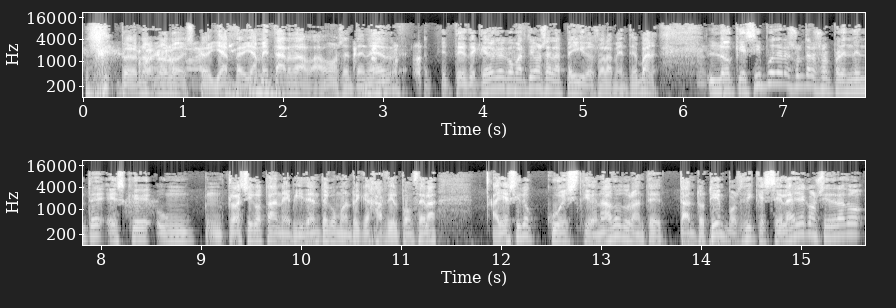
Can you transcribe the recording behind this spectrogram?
Pero no, no lo es. Pero ya, pero ya me tardaba, vamos a tener. Te, te creo que compartimos el apellido solamente. Bueno, lo que sí puede resultar sorprendente es que un, un clásico tan evidente como Enrique Jardiel Poncela haya sido cuestionado durante tanto tiempo. Es decir, que se le haya considerado,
